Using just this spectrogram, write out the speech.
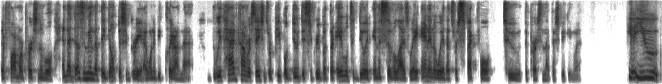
they're far more personable, and that doesn't mean that they don't disagree. I want to be clear on that we've had conversations where people do disagree, but they're able to do it in a civilized way and in a way that's respectful to the person that they're speaking with. Yeah, you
